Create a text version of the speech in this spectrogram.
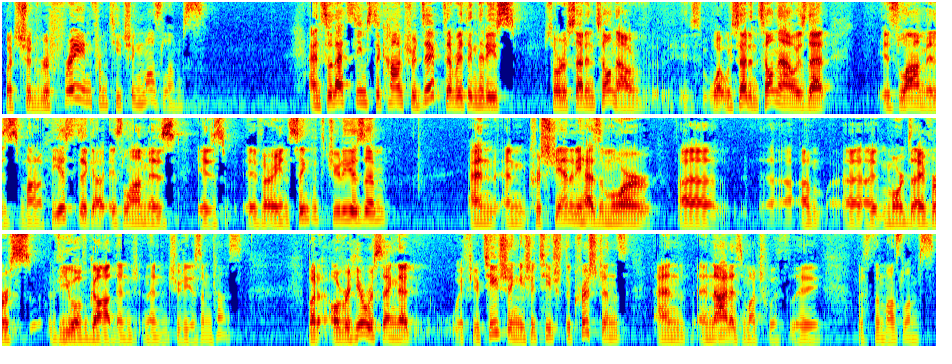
but should refrain from teaching Muslims. And so that seems to contradict everything that he's sort of said until now. What we said until now is that Islam is monotheistic, uh, Islam is, is very in sync with Judaism, and, and Christianity has a more uh, a, a, more diverse view of God than, than Judaism does. But over here, we're saying that if you're teaching, you should teach the Christians and, and not as much with the, with the Muslims.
